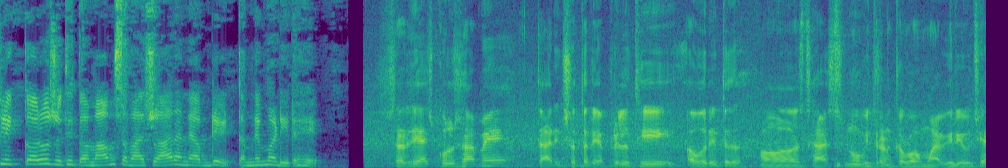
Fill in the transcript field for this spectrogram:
ક્લિક કરો જેથી તમામ સમાચાર અને અપડેટ તમને મળી રહે. સરજી હાઈસ્કૂલ સામે તારીખ સત્તર એપ્રિલથી અવરિત છાશનું વિતરણ કરવામાં આવી રહ્યું છે.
